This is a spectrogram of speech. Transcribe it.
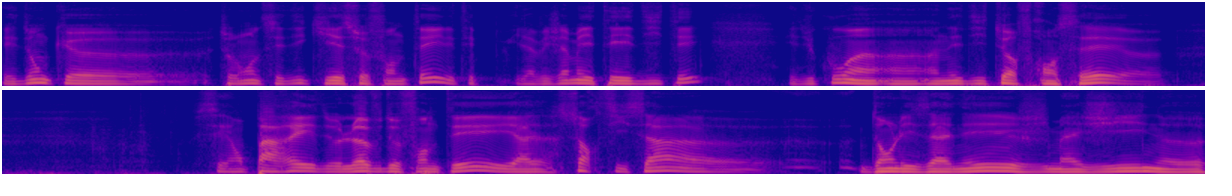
Et donc, euh, tout le monde s'est dit qui est ce Fante? Il il avait jamais été édité. Et du coup, un, un- un éditeur français s'est emparé de l'œuvre de Fante et a sorti ça dans les années, j'imagine,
